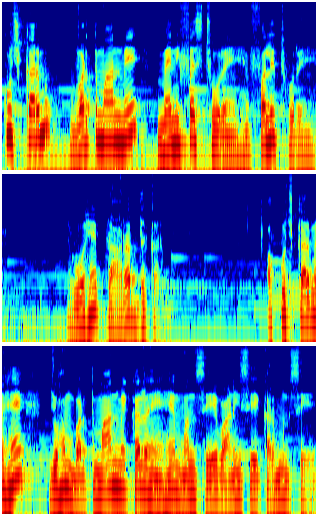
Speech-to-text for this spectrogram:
कुछ कर्म वर्तमान में मैनिफेस्ट हो रहे हैं, फलित हो रहे हैं। वो हैं प्रारब्ध कर्म। और कुछ कर्म हैं जो हम वर्तमान में कर रहे हैं, मन से, वाणी से, कर्म से,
